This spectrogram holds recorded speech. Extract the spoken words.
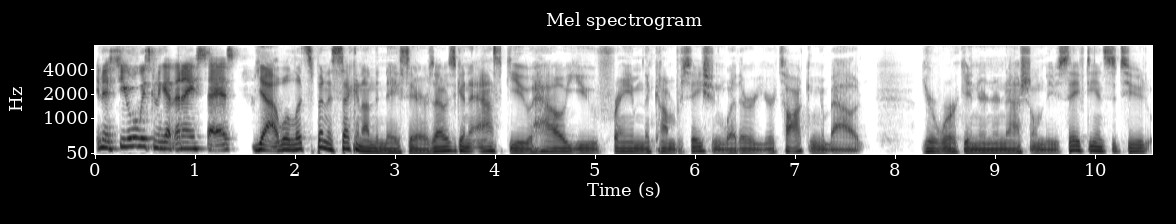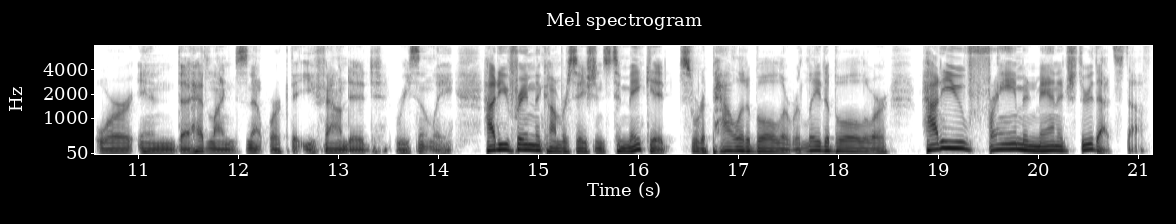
You know, so you're always going to get the naysayers. Yeah. Well, let's spend a second on the naysayers. I was going to ask you how you frame the conversation, whether you're talking about your work in International News Safety Institute or in the Headlines Network that you founded recently. How do you frame the conversations to make it sort of palatable or relatable? Or how do you frame and manage through that stuff?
